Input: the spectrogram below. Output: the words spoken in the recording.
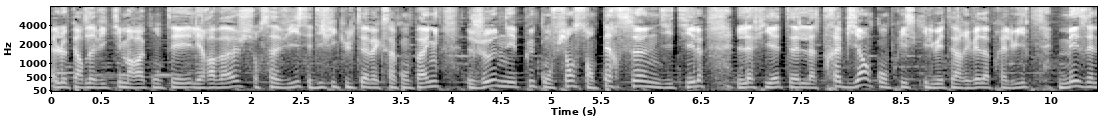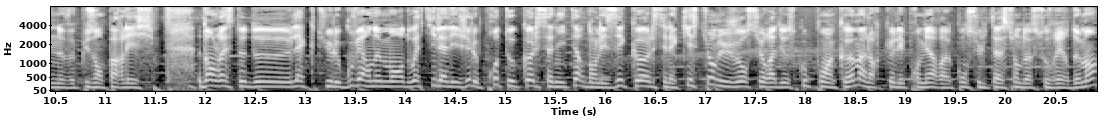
Le père de la victime a raconté les ravages sur sa vie, ses difficultés avec sa compagne. Je n'ai plus confiance en personne, dit-il. La fillette, elle a très bien compris ce qui lui était arrivé d'après lui, mais elle ne veut plus en parler. Dans le reste de l'actu, le gouvernement doit-il alléger le protocole sanitaire dans les écoles C'est la question du jour sur radioscoop.com alors que les premières consultations doivent s'ouvrir demain.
